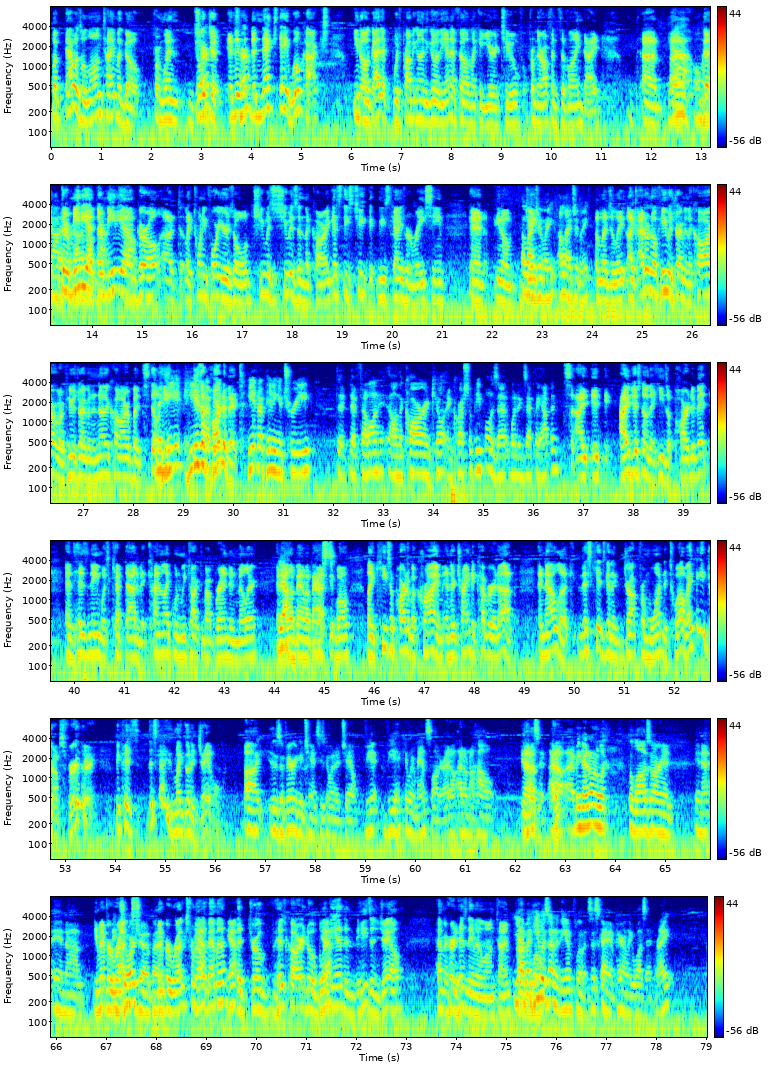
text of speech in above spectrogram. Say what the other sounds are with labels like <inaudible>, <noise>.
but that was a long time ago from when Sure. Georgia. And then Sure. the, the next day, Wilcox you know, a guy that was probably going to go to the NFL in like a year or two from their offensive line died. Um, Yeah. Oh my the- God, their media, their media Wow. girl, uh, t- like 24 years old. She was she was in the car. I guess these two these guys were racing, and you know, Allegedly. Allegedly. allegedly, like I don't know if he was driving the car or if he was driving another car, but still, he, he- he he's a part hit- of it. He ended up hitting a tree that, that fell on on the car and killed and crushed some people. Is that what exactly happened? So I it, it, I just know that he's a part of it, and his name was kept out of it. Kind of like when we talked about Brandon Miller in Yeah. Alabama Yes. basketball. Like he's a part of a crime, and they're trying to cover it up. And now look, this kid's going to drop from one to twelve. I think he drops further because this guy might go to jail. Uh, there's a very good chance he's going to jail. Ve- vehicular manslaughter. I don't. I don't know how he Yeah, does it. I don't. I mean, I don't know what the laws are in in uh, in. Um, You remember In Ruggs? Georgia, but- remember Ruggs from Yeah, Alabama yeah. that drove his car into oblivion, and he's in jail. Haven't heard his name in a long time. yeah, Probably but he won't. was under the influence. This guy apparently wasn't. Right?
